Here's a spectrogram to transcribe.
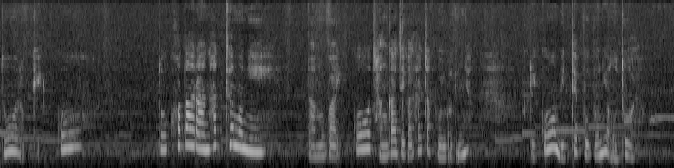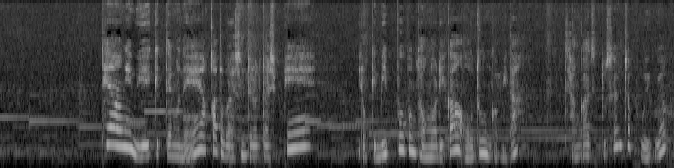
또 이렇게 커다란 하트 무늬 나무가 있고 장가지가 살짝 보이거든요. 그리고 밑에 부분이 어두워요. 태양이 위에 있기 때문에 아까도 말씀드렸다시피 이렇게 밑부분 덩어리가 어두운 겁니다. 장가지도 슬쩍 보이고요.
